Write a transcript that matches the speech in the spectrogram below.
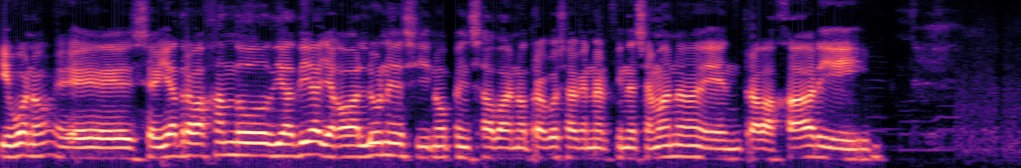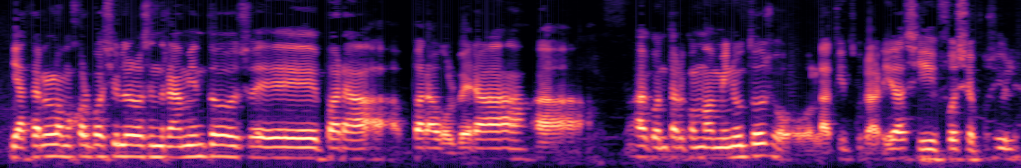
y bueno, eh, seguía trabajando día a día, llegaba el lunes y no pensaba en otra cosa que en el fin de semana, en trabajar y, y hacer lo mejor posible los entrenamientos eh, para, para volver a, a- a contar con más minutos o la titularidad si fuese posible.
